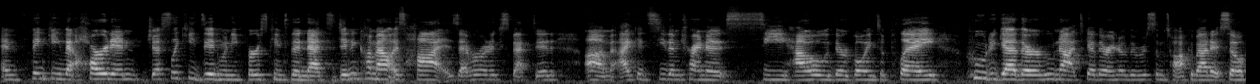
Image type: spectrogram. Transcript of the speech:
and thinking that Harden, just like he did when he first came to the Nets, didn't come out as hot as everyone expected. Um, I could see them trying to see how they're going to play, who together, who not together. I know there was some talk about it. So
